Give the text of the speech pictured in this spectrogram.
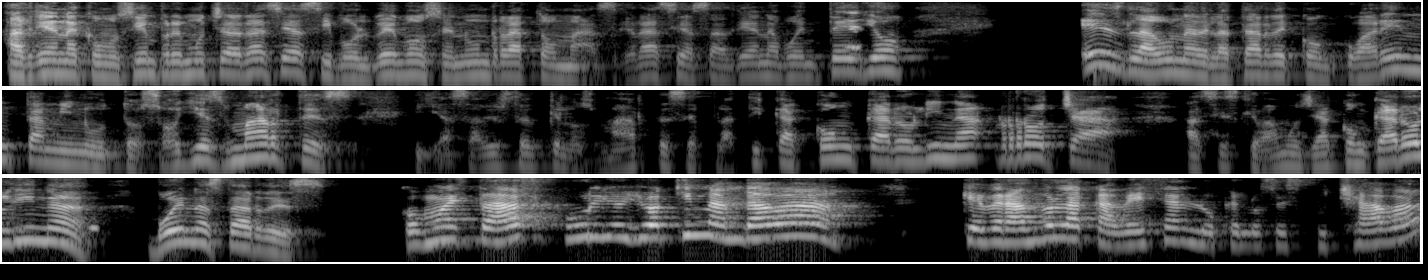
Adriana, como siempre, muchas gracias y volvemos en un rato más. Gracias, Adriana Buentello. Es la una de la tarde con 40 minutos. Hoy es martes y ya sabe usted que los martes se platica con Carolina Rocha. Así es que vamos ya con Carolina. Buenas tardes. ¿Cómo estás, Julio? Yo aquí me andaba quebrando la cabeza en lo que los escuchaba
